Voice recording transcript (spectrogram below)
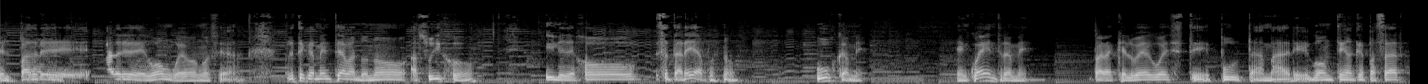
El padre, padre de Gon, weón, o sea, prácticamente abandonó a su hijo y le dejó esa tarea, pues, ¿no? Búscame, encuéntrame, para que luego, este, puta madre, Gon tenga que pasar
